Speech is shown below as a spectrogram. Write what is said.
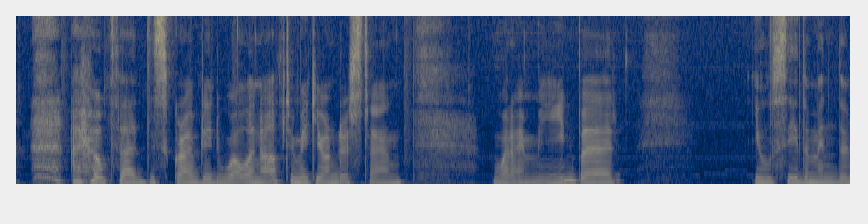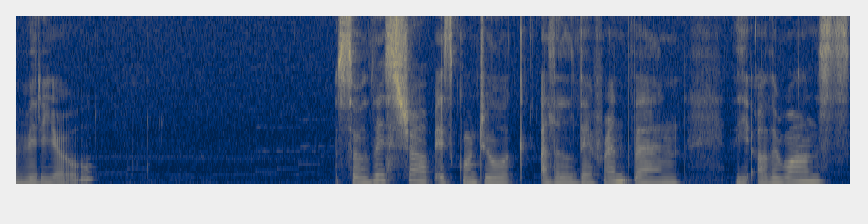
I hope that described it well enough to make you understand what i mean but you'll see them in the video so this shop is going to look a little different than the other ones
